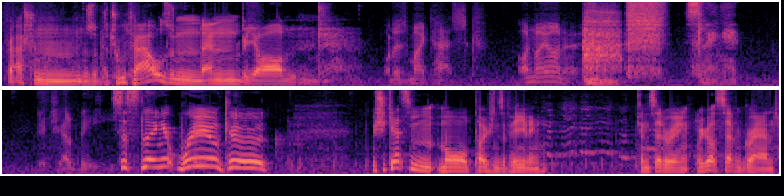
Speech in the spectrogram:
Fashions of the 2000 and beyond. What is my task? On my honor. Ah, sling it. It shall be. So sling it real good. We should get some more potions of healing. Considering we got seven grand.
